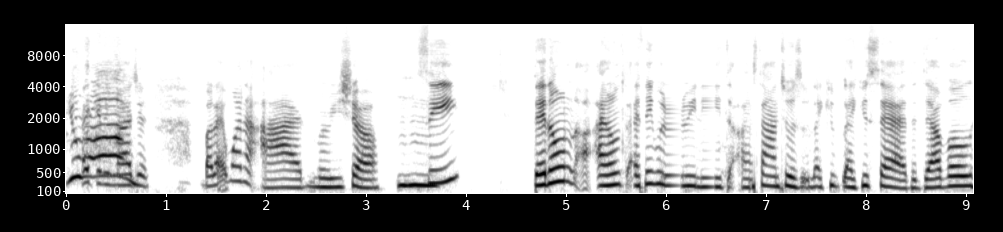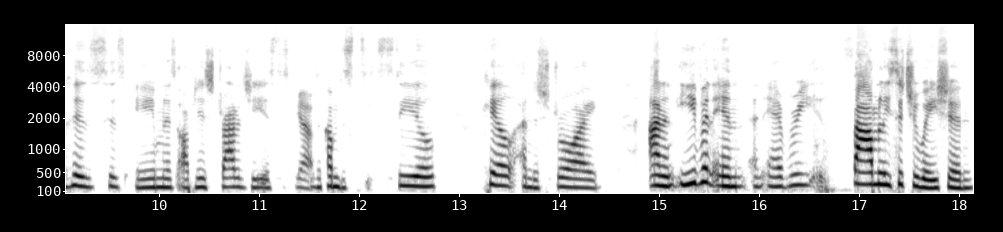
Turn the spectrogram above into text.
you I can imagine. But I want to add, Mericha. Mhm. See, they don't. I don't. I think we really need to understand too. Is like you, like you said, the devil, his his aim and his object, his strategy is to, Yeah. to come to st- steal, kill, and destroy. And even in in every family situation,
